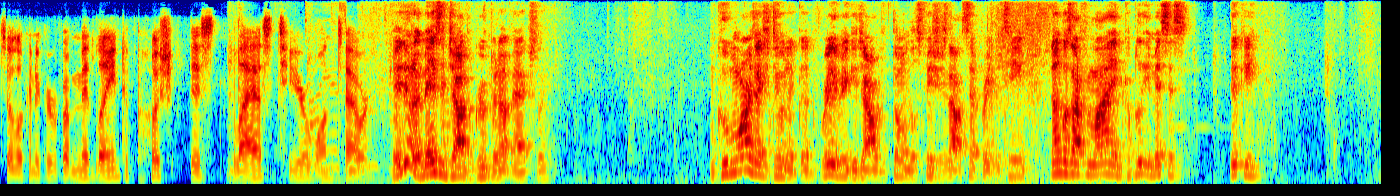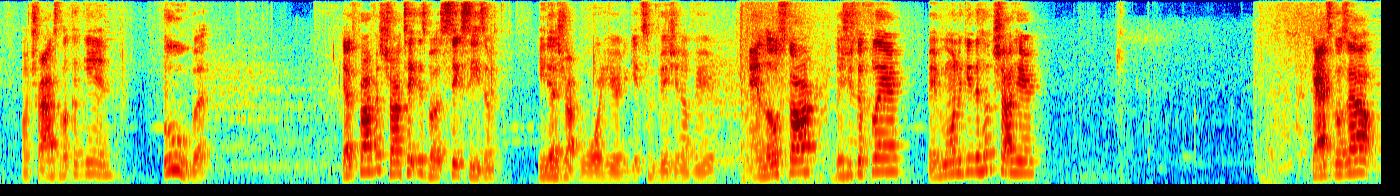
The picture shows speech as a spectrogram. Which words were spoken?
So looking to group up mid lane to push this last tier 1 tower. They do an amazing job of grouping up actually. And Kumar is actually doing a good, really, really good job of throwing those fishes out, separating the team. Stun goes out from Lion, completely misses. Dookie. Gonna try his luck again. Ooh, but Death Prophet's trying to take this, but Six sees him. He does drop a ward here to get some vision over here. And Low Star, just use the flare. Maybe want to get the hook shot here. Cask goes out.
